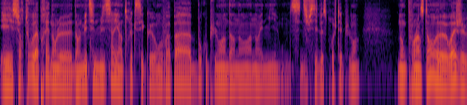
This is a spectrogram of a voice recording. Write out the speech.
Et surtout, après, dans le, dans le métier de musicien, il y a un truc, c'est qu'on voit pas beaucoup plus loin d'un an, un an et demi. C'est difficile de se projeter plus loin. Donc pour l'instant, euh, ouais, j'ai-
